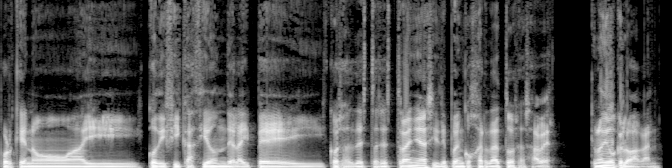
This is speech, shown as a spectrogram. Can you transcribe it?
porque no hay codificación de la IP y cosas de estas extrañas y te pueden coger datos a saber. Que no digo que lo hagan.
